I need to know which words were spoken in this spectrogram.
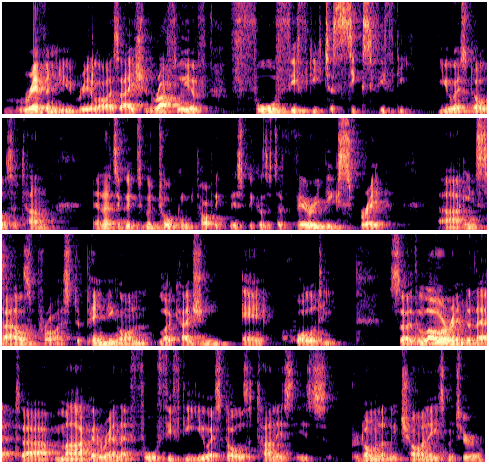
revenue realization roughly of 450 to 650 US dollars a ton. Now, that's a good, a good talking topic, this, because it's a very big spread uh, in sales price depending on location and quality. So the lower end of that uh, market, around that 450 US dollars a ton, is, is predominantly Chinese material.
